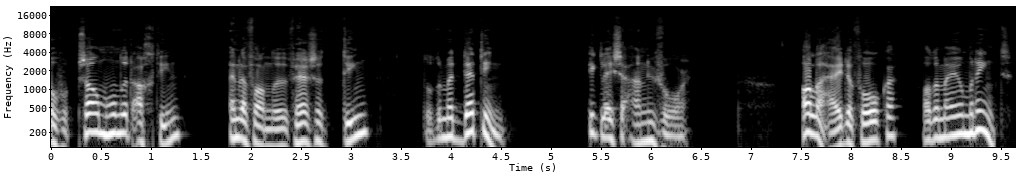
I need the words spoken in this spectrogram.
over Psalm 118 en daarvan de versen 10 tot en met 13. Ik lees ze aan u voor. Alle heidevolken hadden mij omringd.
